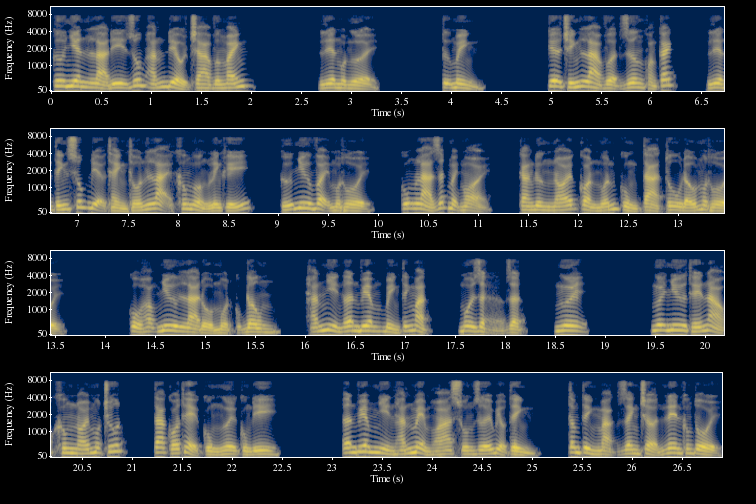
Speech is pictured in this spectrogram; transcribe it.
cư nhiên là đi giúp hắn điều tra vương mãnh. Liên một người. Tự mình. Kia chính là vượt dương khoảng cách, liền tính xúc địa thành thốn lại không ngủng linh khí, cứ như vậy một hồi, cũng là rất mệt mỏi, càng đừng nói còn muốn cùng tà tu đấu một hồi. Cổ họng như là đổ một cục đông, hắn nhìn ân viêm bình tĩnh mặt, môi giật giật, ngươi, ngươi như thế nào không nói một chút, ta có thể cùng ngươi cùng đi. Ân viêm nhìn hắn mềm hóa xuống dưới biểu tình, tâm tình mạc danh trở nên không tồi,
